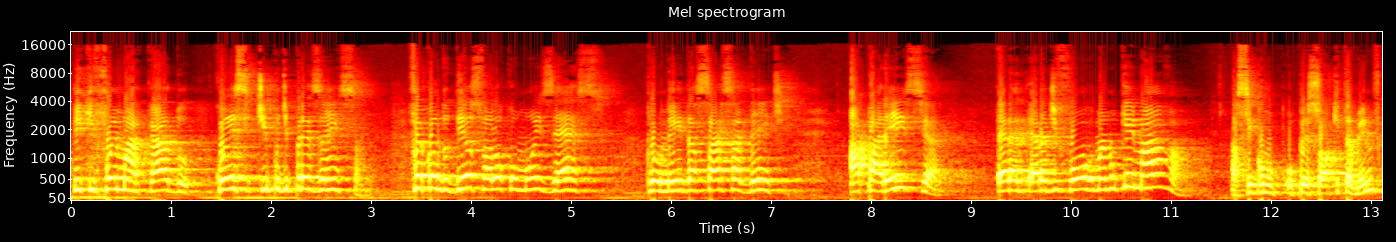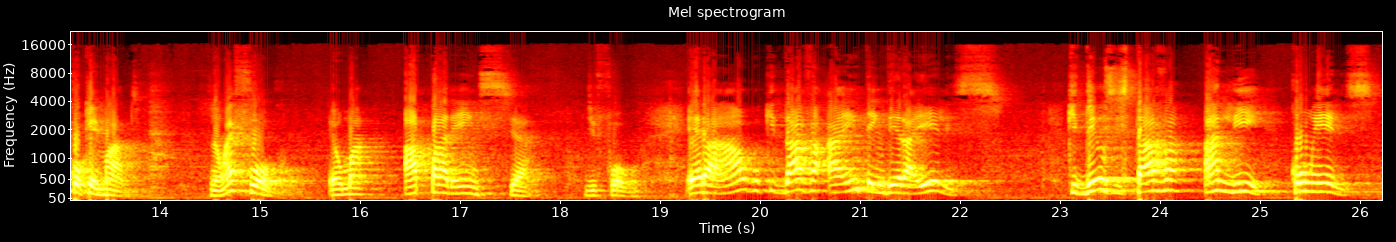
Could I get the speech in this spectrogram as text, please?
e que foi marcado com esse tipo de presença. Foi quando Deus falou com Moisés por meio da sarça ardente. A aparência era, era de fogo, mas não queimava. Assim como o pessoal aqui também não ficou queimado. Não é fogo, é uma aparência de fogo era algo que dava a entender a eles que Deus estava ali com eles.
